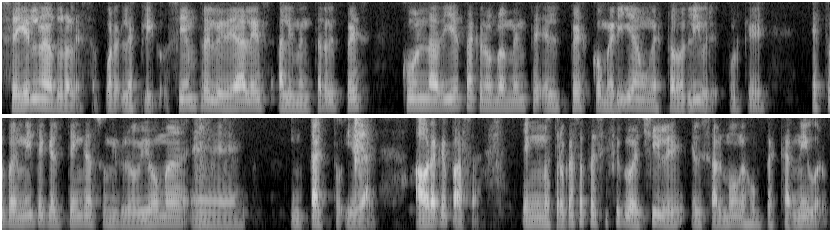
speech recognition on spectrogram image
seguir la naturaleza. Por, le explico, siempre lo ideal es alimentar al pez con la dieta que normalmente el pez comería en un estado libre, porque esto permite que él tenga su microbioma eh, intacto, ideal. Ahora, ¿qué pasa? En nuestro caso específico de Chile, el salmón es un pez carnívoro.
